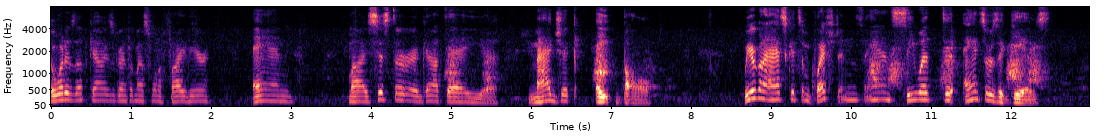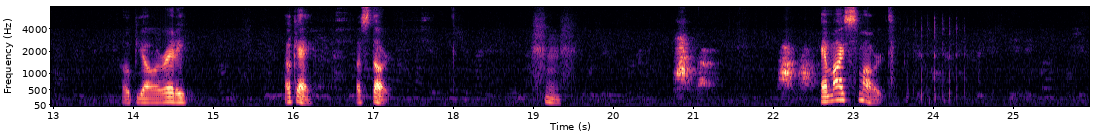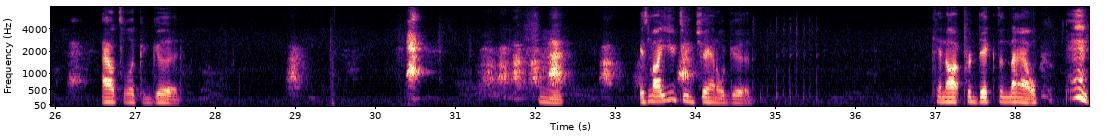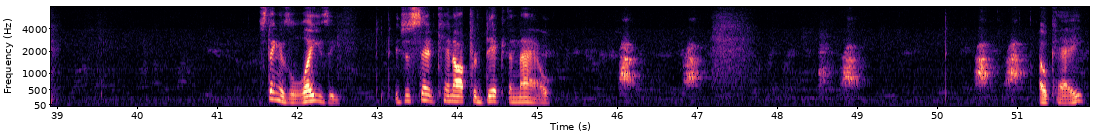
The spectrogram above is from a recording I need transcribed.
So what is up guys, Grand Theft Auto 105 here, and my sister got a uh, magic 8 ball. We are going to ask it some questions and see what answers it gives. Hope y'all are ready. Okay, let's start. Hmm. Am I smart? Out to look good. Hmm. Is my YouTube channel good? Cannot predict the now. This thing is lazy. It just said cannot predict the now. Okay.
